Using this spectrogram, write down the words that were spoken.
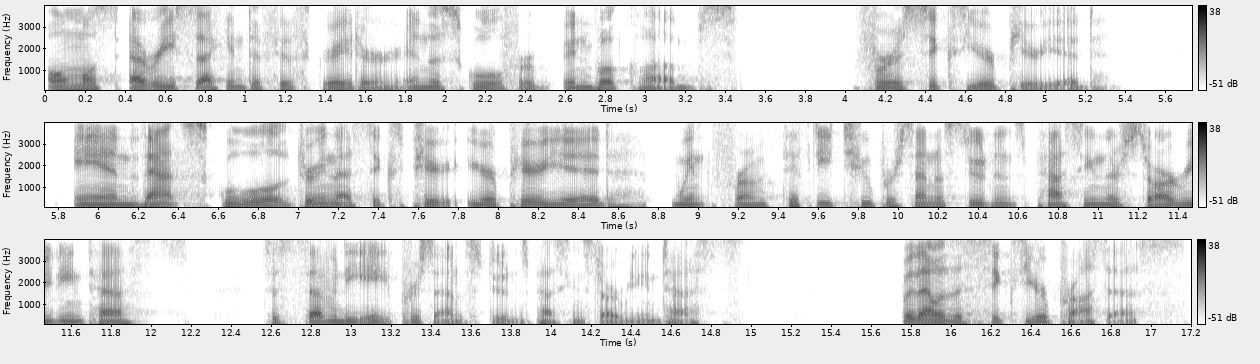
almost every second to fifth grader in the school for in book clubs for a six year period. And that school, during that six year period, went from 52% of students passing their star reading tests to 78% of students passing star reading tests. But that was a six year process.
